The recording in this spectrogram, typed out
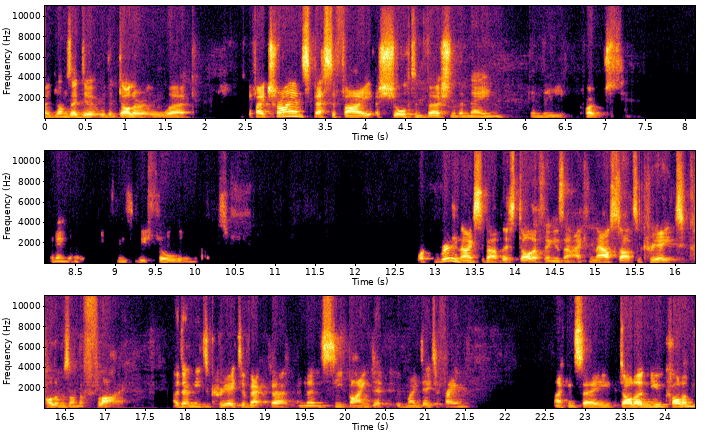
as long as I do it with a dollar, it will work. If I try and specify a shortened version of the name in the quotes, it ain't going to needs to be filled within the quotes. What's really nice about this dollar thing is that I can now start to create columns on the fly. I don't need to create a vector and then C bind it with my data frame. I can say dollar new column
